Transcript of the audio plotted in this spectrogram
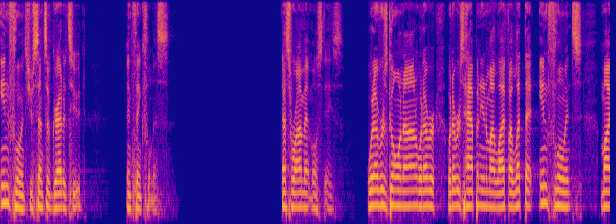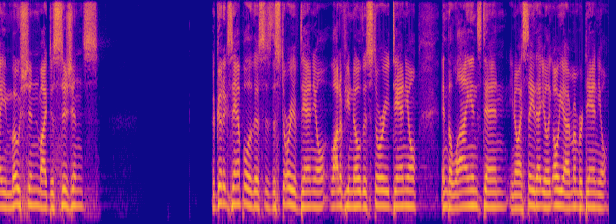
influence your sense of gratitude and thankfulness? That's where I'm at most days. Whatever's going on, whatever, whatever's happening in my life, I let that influence my emotion, my decisions. A good example of this is the story of Daniel. A lot of you know this story. Daniel in the lion's den. You know, I say that, you're like, oh yeah, I remember Daniel.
